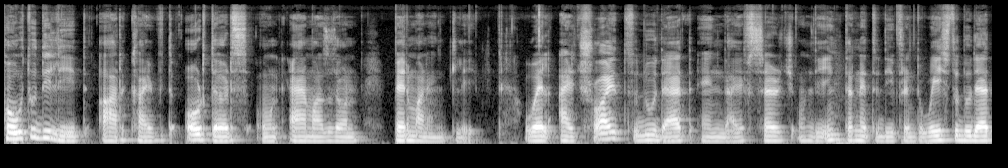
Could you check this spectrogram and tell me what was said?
how to delete archived orders on Amazon permanently. Well, I tried to do that and I've searched on the internet different ways to do that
